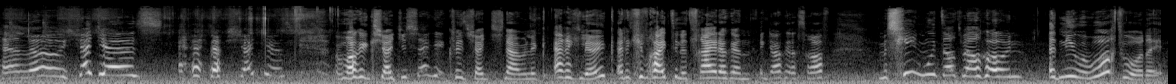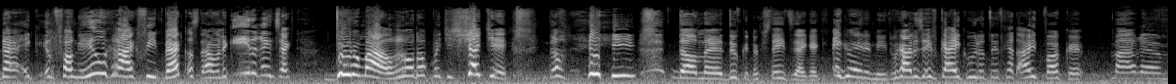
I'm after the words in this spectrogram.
Hallo chatjes! Hallo chatjes! Mag ik chatjes zeggen? Ik vind chatjes namelijk erg leuk. En ik gebruikte het vrijdag en ik dacht achteraf... Misschien moet dat wel gewoon het nieuwe woord worden. Nou, ik ontvang heel graag feedback. Als namelijk iedereen zegt... Doe normaal, rot op met je chatje. Dan, dan uh, doe ik het nog steeds, denk ik. Ik weet het niet. We gaan eens even kijken hoe dat dit gaat uitpakken. Maar uh,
